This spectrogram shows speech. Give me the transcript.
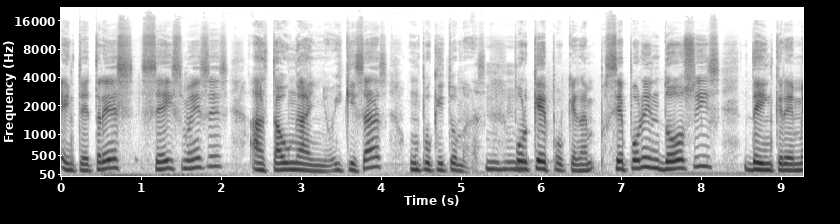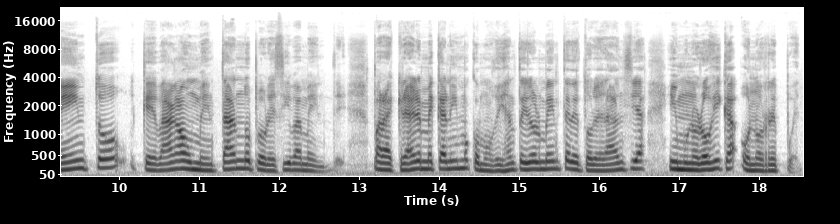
entre 3, 6 meses hasta un año y quizás un poquito más. ¿Por qué? Porque se ponen dosis de incremento que van aumentando progresivamente para crear el mecanismo, como dije anteriormente, de tolerancia inmunológica o no respuesta.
